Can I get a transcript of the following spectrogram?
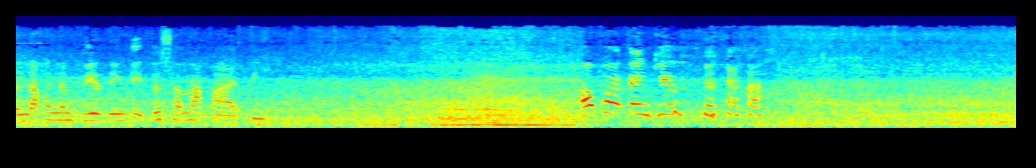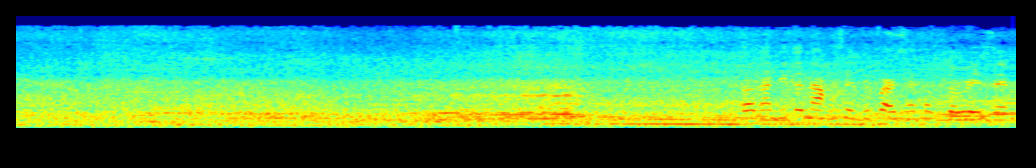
Lalaki ng building dito sa Makati. Opo, thank you. so, nandito na ako sa Department of Tourism.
